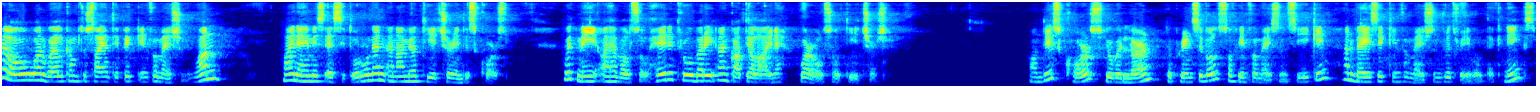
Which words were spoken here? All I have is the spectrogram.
Hello and welcome to Scientific Information 1. My name is Essi Turunen and I'm your teacher in this course. With me I have also Heidi Truberg and Katja Laine, who are also teachers. On this course you will learn the principles of information seeking and basic information retrieval techniques,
